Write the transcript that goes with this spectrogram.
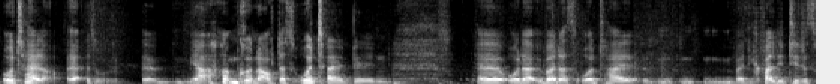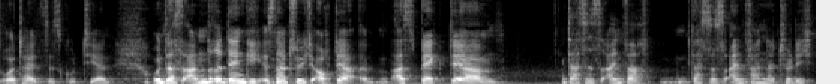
Urteil, äh, also äh, ja, im Grunde auch das Urteil bilden äh, oder über das Urteil, über die Qualität des Urteils diskutieren. Und das andere, denke ich, ist natürlich auch der Aspekt der dass es einfach, dass es einfach natürlich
